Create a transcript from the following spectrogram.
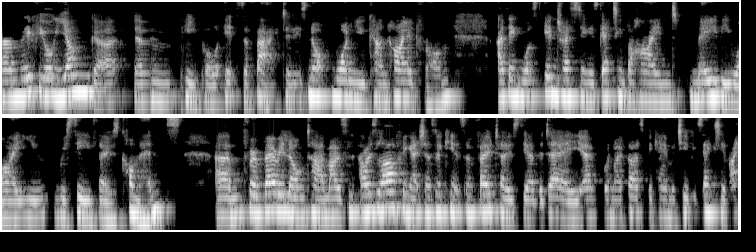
Um, if you're younger um, people, it's a fact, and it's not one you can hide from. I think what's interesting is getting behind maybe why you receive those comments. Um, for a very long time, I was I was laughing actually. I was looking at some photos the other day of when I first became a chief executive. I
